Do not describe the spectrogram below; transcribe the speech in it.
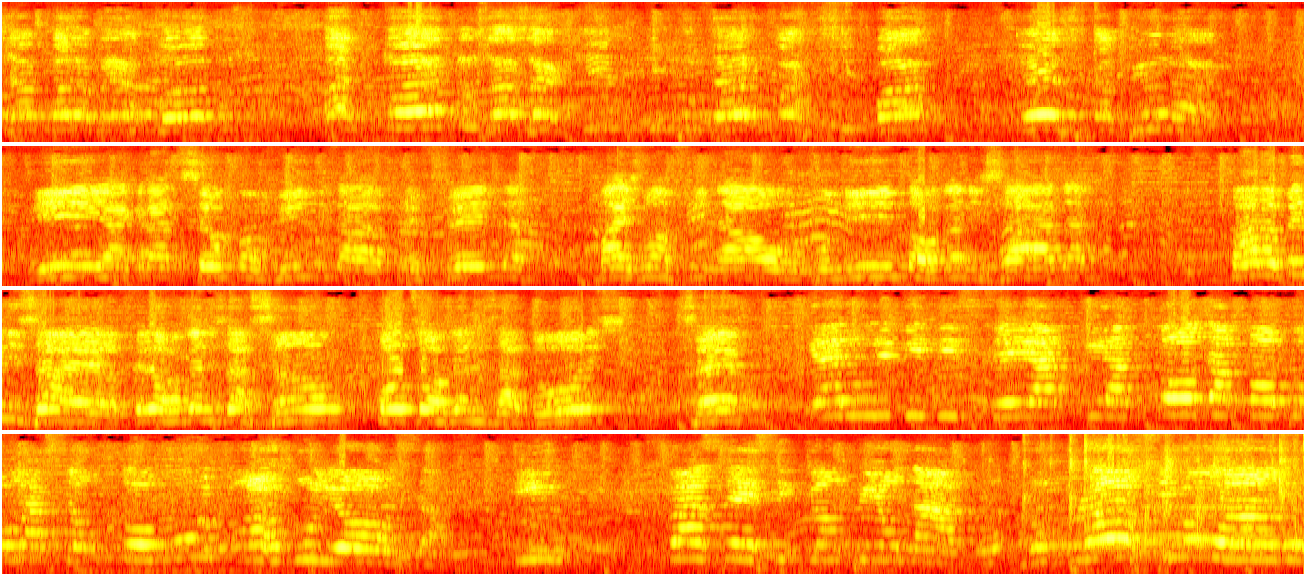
desejar parabéns a todos, a todas as equipes que puderam participar desse campeonato. E agradecer o convite da prefeita, mais uma final bonita, organizada. Parabenizar ela pela organização, todos os organizadores Certo? Quero lhe dizer aqui a toda a população, estou muito orgulhosa em fazer esse campeonato. No próximo ano,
